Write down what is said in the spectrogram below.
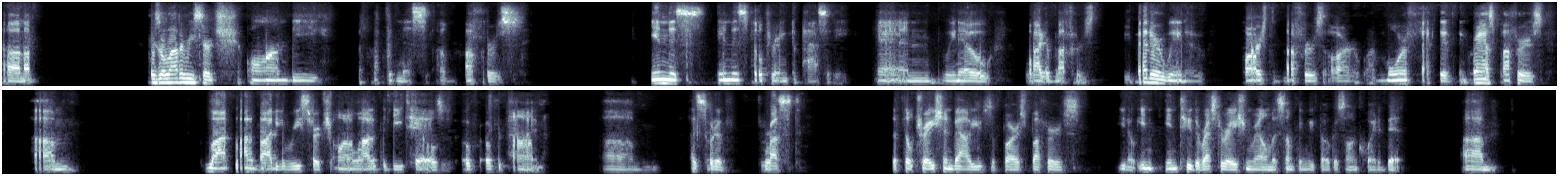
Um, there's a lot of research on the effectiveness of buffers in this in this filtering capacity, and we know wider buffers do better. We know forested buffers are, are more effective than grass buffers. Um, lot lot of body research on a lot of the details over over time um, has sort of thrust the filtration values of forest buffers, you know, in, into the restoration realm is something we focus on quite a bit. Um,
